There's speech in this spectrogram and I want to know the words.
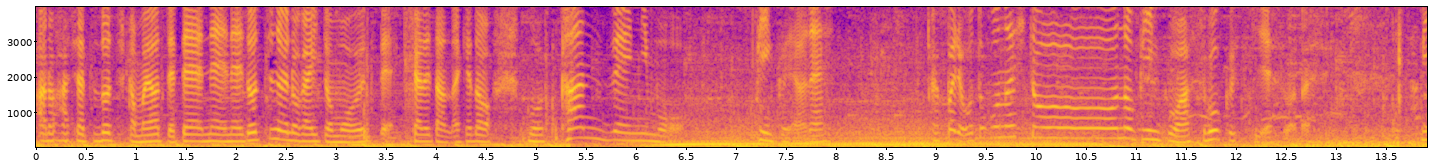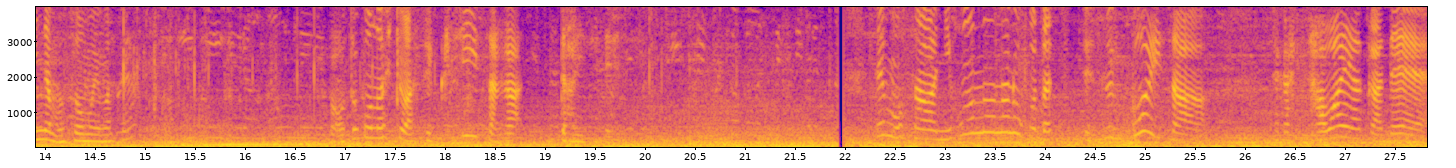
アロハシャツどっちか迷っててねえねえどっちの色がいいと思うって聞かれたんだけどもう完全にもうピンクだよね。やっぱり男の人のピンクはすごく好きです私。みんなもそう思いません？やっぱ男の人はセクシーさが大事です。でもさ日本の女の子たちってすっごいさなんか爽やかで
